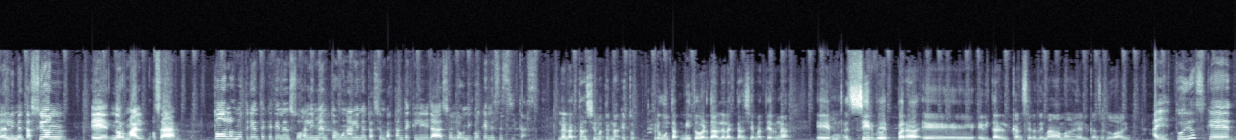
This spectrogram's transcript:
alimentación eh, normal, o sea, todos los nutrientes que tienen sus alimentos, una alimentación bastante equilibrada, eso es lo único que necesitas. La lactancia materna, esto pregunta mito verdad, la lactancia materna eh, sirve para eh, evitar el cáncer de mamas, el cáncer de ovario. Hay estudios que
